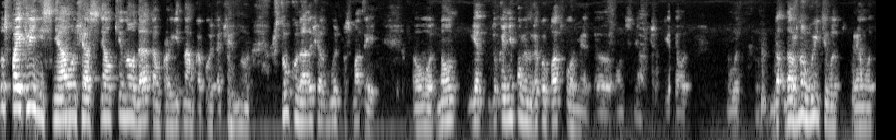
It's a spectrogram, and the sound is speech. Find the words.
Ну, Спайк Ли не снял, он сейчас снял кино, да, там про Вьетнам какую-то очередную штуку, надо сейчас будет посмотреть. Вот, но он, я только не помню, на какой платформе это он снял. Я вот, вот, должно выйти вот прям вот.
